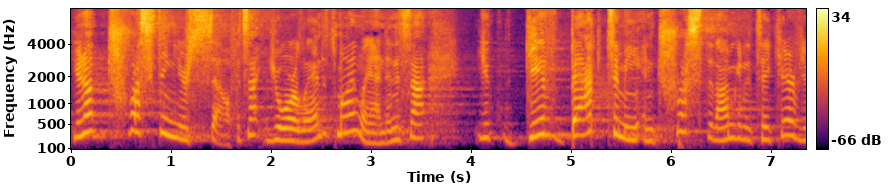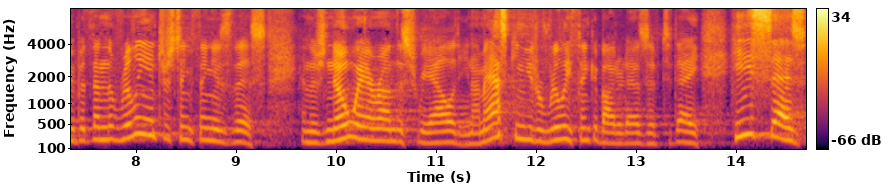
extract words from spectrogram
you're not trusting yourself. It's not your land, it's my land. And it's not you give back to me and trust that I'm going to take care of you. But then the really interesting thing is this, and there's no way around this reality, and I'm asking you to really think about it as of today. He says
